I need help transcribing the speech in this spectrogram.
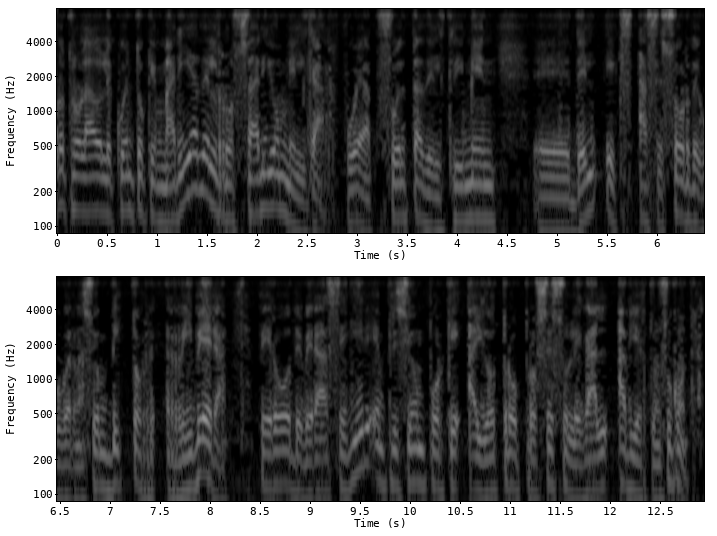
Por otro lado, le cuento que María del Rosario Melgar fue absuelta del crimen eh, del ex asesor de gobernación Víctor Rivera, pero deberá seguir en prisión porque hay otro proceso legal abierto en su contra.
